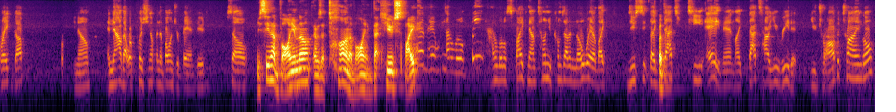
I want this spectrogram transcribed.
break up, you know, and now that we're pushing up in the Bollinger Band, dude. So You see that volume though? There was a ton of volume. That huge spike. yeah, man, we had a little bing, had a little spike. Now I'm telling you, it comes out of nowhere. Like, do you see? Like But- that's TA, man. Like that's how you read it. You draw the triangle.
